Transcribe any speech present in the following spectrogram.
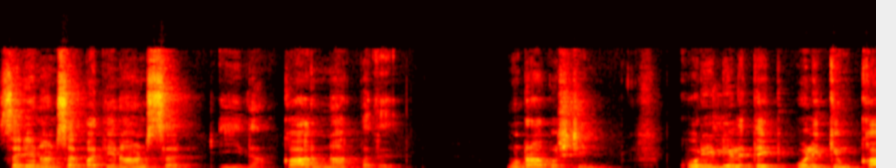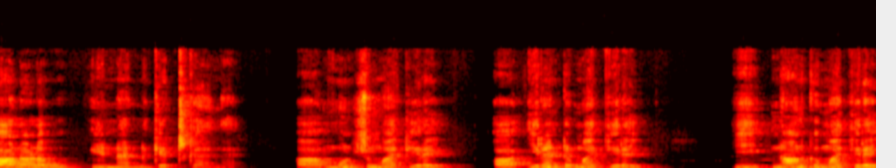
சரியான ஆன்சர் பார்த்தீங்கன்னா ஆன்சர் இ e தான். கார் நாற்பது. மூன்றாவது கொஸ்டின் குறில் எழுத்தை ஒழிக்கும் கால அளவு என்னன்னு கேட்டிருக்காங்க. ஆ மூன்று மாத்திரை ஆ இரண்டு மாத்திரை இ நான்கு மாத்திரை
